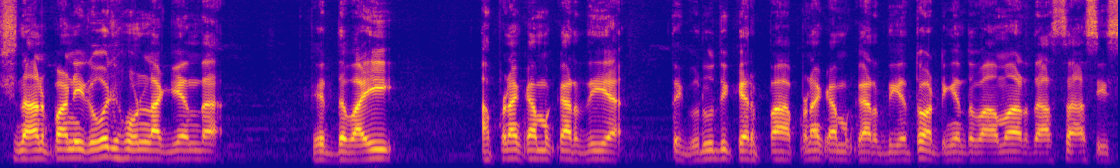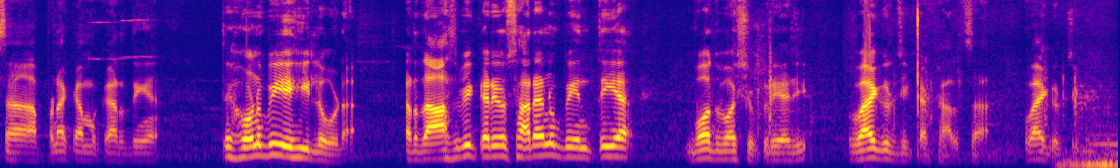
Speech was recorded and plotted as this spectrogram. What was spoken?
ਇਸ਼ਨਾਨ ਪਾਣੀ ਰੋਜ਼ ਹੋਣ ਲੱਗ ਜਾਂਦਾ, ਫਿਰ ਦਵਾਈ ਆਪਣਾ ਕੰਮ ਕਰਦੀ ਆ ਤੇ ਗੁਰੂ ਦੀ ਕਿਰਪਾ ਆਪਣਾ ਕੰਮ ਕਰਦੀ ਆ, ਤੁਹਾਡੀਆਂ ਦੁਆਵਾਂ, ਅਰਦਾਸਾਂ, ਅਸੀਸਾਂ ਆਪਣਾ ਕੰਮ ਕਰਦੀਆਂ, ਤੇ ਹੁਣ ਵੀ ਇਹੀ ਲੋੜ ਆ। ਅਰਦਾਸ ਵੀ ਕਰਿਓ, ਸਾਰਿਆਂ ਨੂੰ ਬੇਨਤੀ ਆ। ਬਹੁਤ ਬਹੁਤ ਸ਼ੁਕਰੀਆ ਜੀ। ਵਾਹਿਗੁਰੂ ਜੀ ਕਾ ਖਾਲਸਾ, ਵਾਹਿਗੁਰੂ ਜੀ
